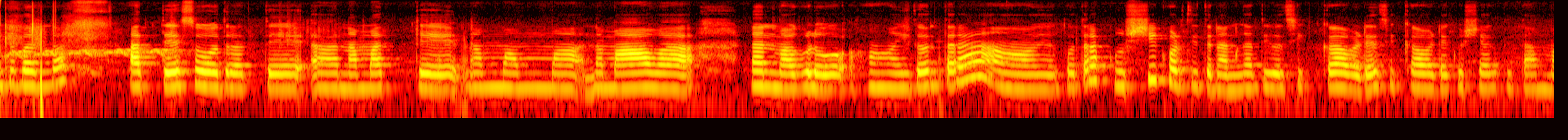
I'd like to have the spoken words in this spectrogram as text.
ಇದು ಬಂದು ಅತ್ತೆ, ಸೋದರತ್ತೆ ನಮ್ಮ ಅತ್ತೆ ನಮ್ಮಮ್ಮ ನಮ್ಮ ಮಾವ ನನ್ನ ಮಗಳು ಇದೊಂಥರ ಒಂಥರ ಖುಷಿ ಕೊಡ್ತಿತ್ತು ಇವತ್ತು ಸಿಕ್ಕಾಪಟ್ಟೆ ಸಿಕ್ಕಾಪಟ್ಟೆ ಖುಷಿ ಆಗ್ತಿತ್ತು ಅಮ್ಮ.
